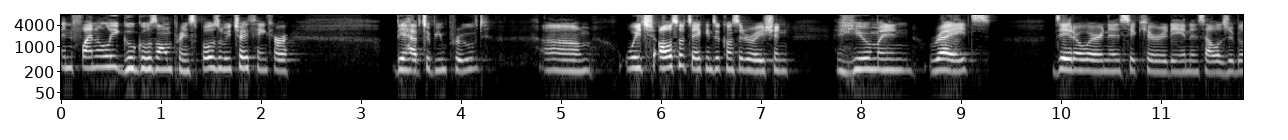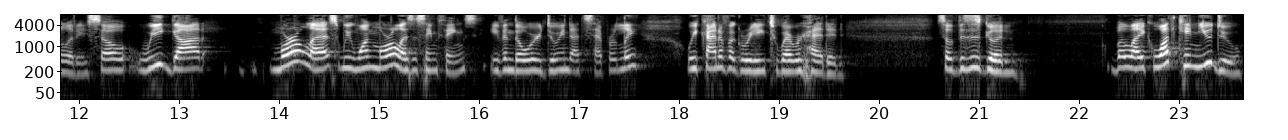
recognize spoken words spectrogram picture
And finally, Google's own principles, which I think are, they have to be improved, um, which also take into consideration human rights, data awareness, security, and intelligibility. So we got more or less, we want more or less the same things, even though we're doing that separately. We kind of agree to where we're headed. So this is good. But like, what can you do?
